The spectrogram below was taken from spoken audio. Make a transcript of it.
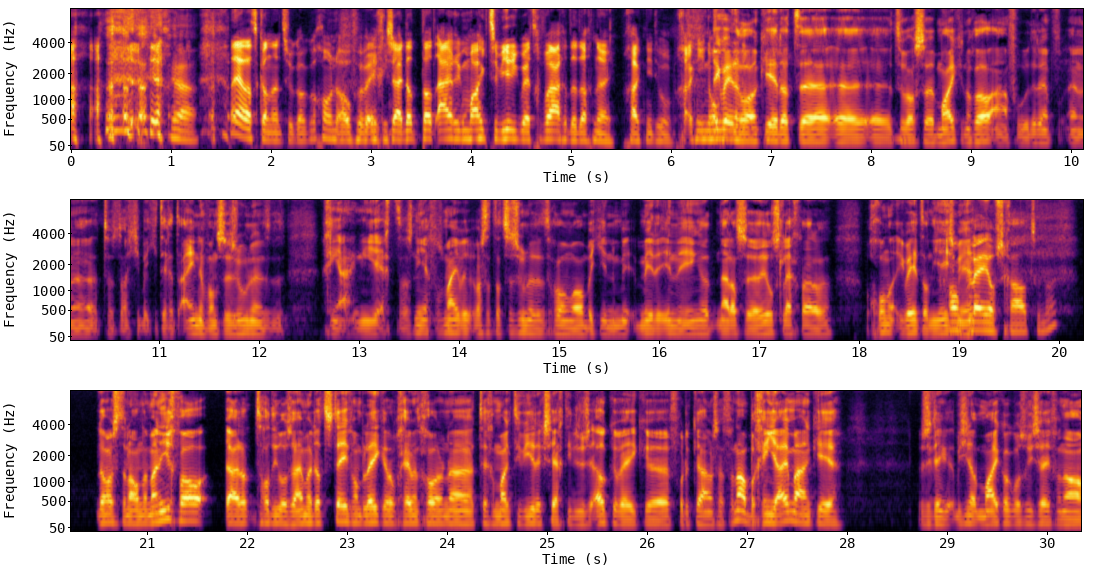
Ja. Nou ja, dat kan natuurlijk ook wel gewoon een overweging zijn. Dat, dat eigenlijk Mike de Wierik werd gevraagd en dat dacht, nee, ga ik niet doen. Ga ik niet nog Ik weet nog wel een keer dat eh, eh, toen was eh, Mike nog wel aanvoerder. En, en toen had je een beetje tegen het einde van het seizoen. En het ging eigenlijk niet echt. Het was niet echt. Volgens mij was dat dat seizoen dat het gewoon wel een beetje in de mi- middenin hing. dat- Nadat ze heel slecht waren begonnen. Ik weet het dan niet eens Gewoon meer. play-offs gehaald toen hoor. Dan was het een ander. Maar in ieder geval, ja, dat zal die wel zijn. Maar dat Stefan Bleker op een gegeven moment gewoon tegen Mike de Wierik zegt. Die dus elke week voor de kamer staat van nou, begin jij maar een keer. Dus ik denk misschien dat Mike ook wel zoiets heeft van nou,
